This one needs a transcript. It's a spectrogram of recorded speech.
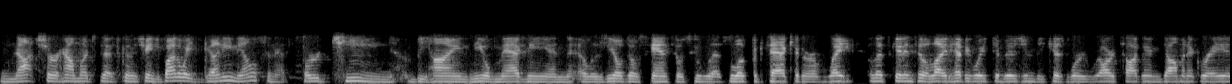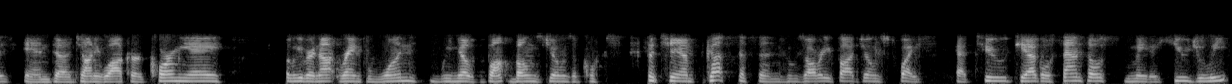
Not sure how much that's going to change. By the way, Gunnar Nelson at 13 behind Neil Magny and Eliseo dos Santos, who has looked spectacular of late. Let's get into the light heavyweight division because we are talking Dominic Reyes and uh, Johnny Walker. Cormier, believe it or not, ranked one. We know Bones Jones, of course, the champ. Gustafsson, who's already fought Jones twice, at two. Thiago Santos made a huge leap.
